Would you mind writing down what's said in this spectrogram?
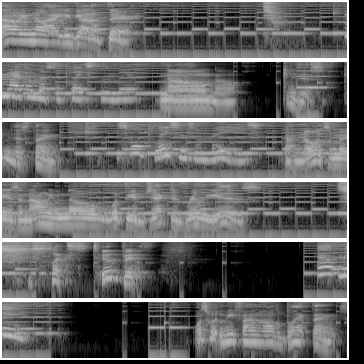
I don't even know how you got up there. Michael must have placed them there. No, no. Give me this. Give me this thing. This whole place is a maze. I know it's amazing. I don't even know what the objective really is. It's like stupid. Help me. What's with me finding all the black things?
